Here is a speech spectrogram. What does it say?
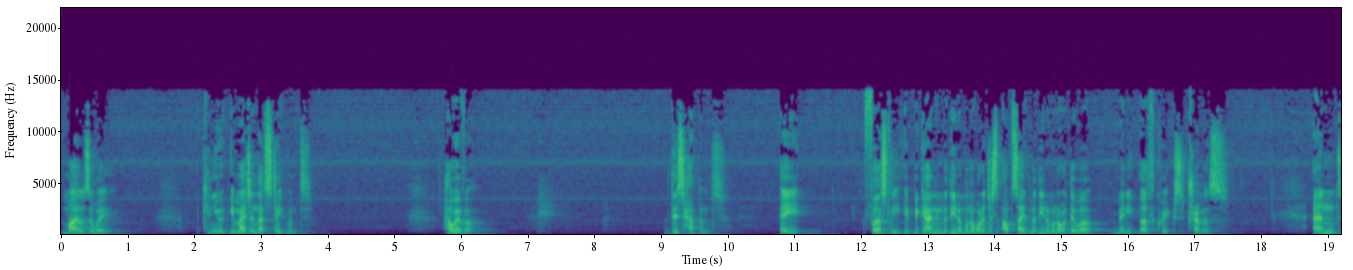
miles away. Can you imagine that statement? However, this happened. A, firstly, it began in Medina Munawwara. Just outside Medina Munawwara, there were many earthquakes, tremors. And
